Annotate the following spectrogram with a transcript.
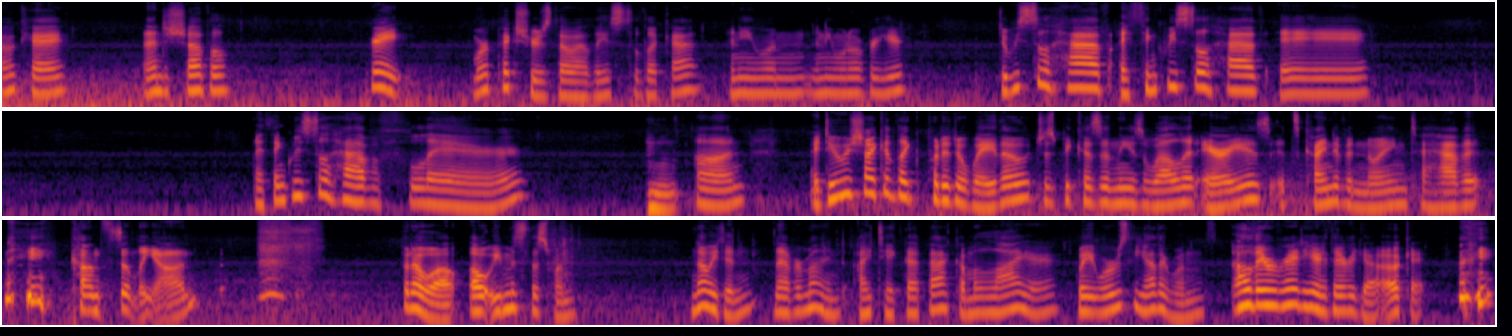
Okay. And a shovel. Great. More pictures, though, at least, to look at. Anyone anyone over here? Do we still have... I think we still have a... I think we still have a flare on. I do wish I could, like, put it away, though, just because in these well-lit areas, it's kind of annoying to have it constantly on. But oh well. Oh, we missed this one. No, he didn't. Never mind. I take that back. I'm a liar. Wait, where was the other ones? Oh, they were right here. There we go. Okay.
